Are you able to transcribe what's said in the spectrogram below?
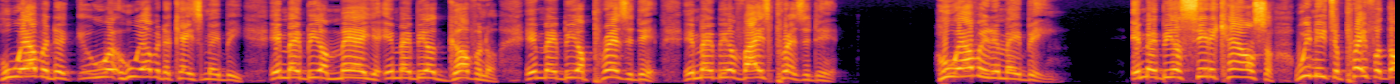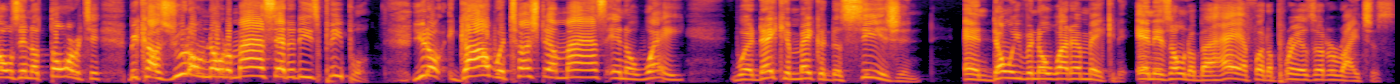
Whoever the whoever the case may be, it may be a mayor, it may be a governor, it may be a president, it may be a vice president, whoever it may be. It may be a city council. We need to pray for those in authority because you don't know the mindset of these people. You don't God would touch their minds in a way where they can make a decision and don't even know why they're making it. And it's on the behalf of the prayers of the righteous.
